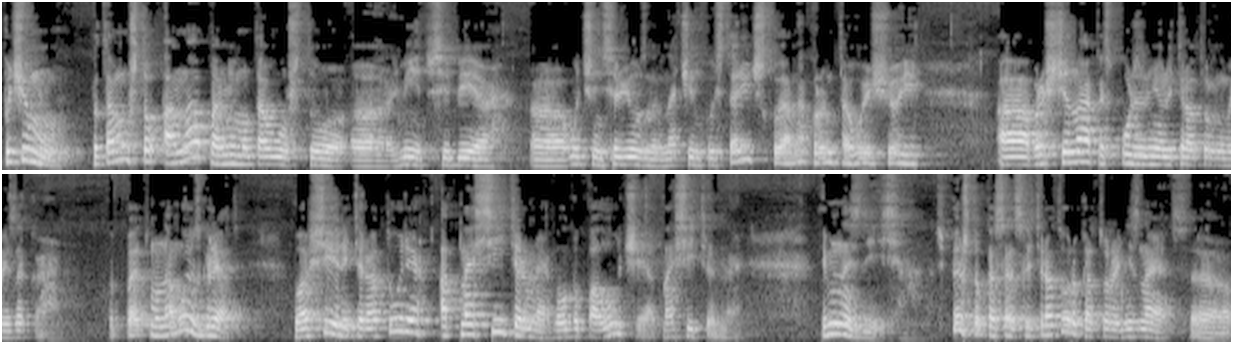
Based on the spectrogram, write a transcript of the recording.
Почему? Потому что она, помимо того, что э, имеет в себе э, очень серьезную начинку историческую, она, кроме того, еще и обращена к использованию литературного языка. Вот поэтому, на мой взгляд, во всей литературе относительное благополучие, относительное, именно здесь. Теперь, что касается литературы, которая не знает э,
